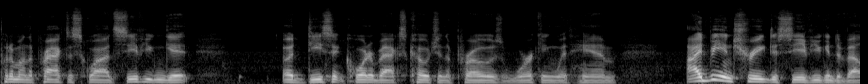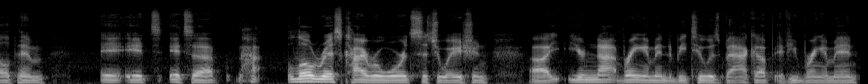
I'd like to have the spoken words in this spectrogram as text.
put him on the practice squad, see if you can get a decent quarterbacks coach in the pros working with him. I'd be intrigued to see if you can develop him. It's it's a low risk, high reward situation. Uh, you're not bringing him in to be Tua's backup. If you bring him in,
